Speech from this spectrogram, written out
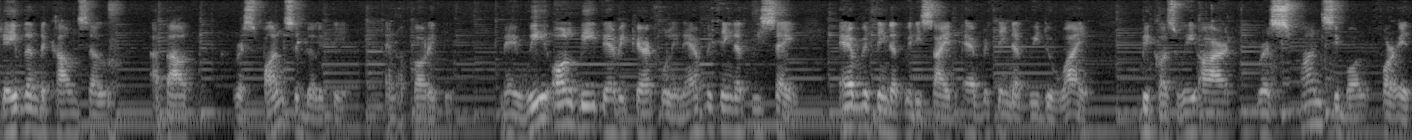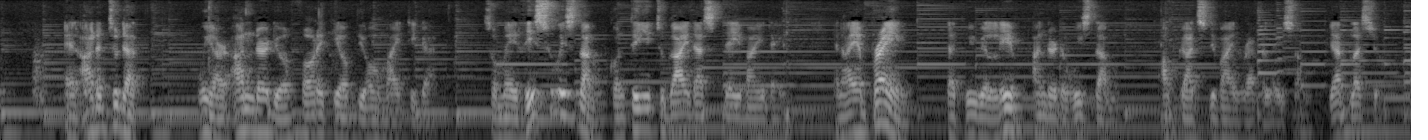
gave them the counsel about responsibility and authority. May we all be very careful in everything that we say, everything that we decide, everything that we do. Why? Because we are responsible for it. And added to that, we are under the authority of the Almighty God. So may this wisdom continue to guide us day by day. And I am praying that we will live under the wisdom of God's divine revelation. God bless you.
